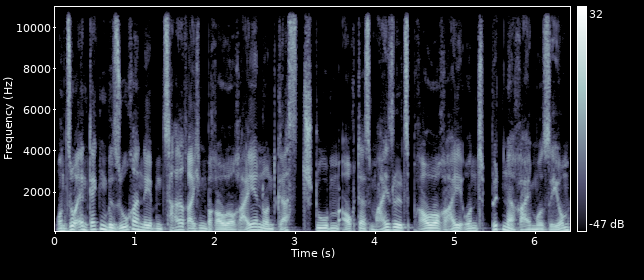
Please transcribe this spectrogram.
Und so entdecken Besucher neben zahlreichen Brauereien und Gaststuben auch das Meisels Brauerei und Büttnerei-Museum,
